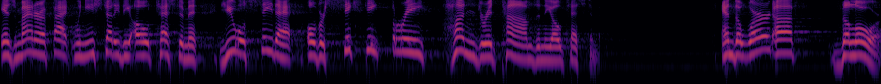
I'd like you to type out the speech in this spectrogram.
As a matter of fact, when you study the Old Testament, you will see that over 6,300 times in the Old Testament. And the word of the Lord,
